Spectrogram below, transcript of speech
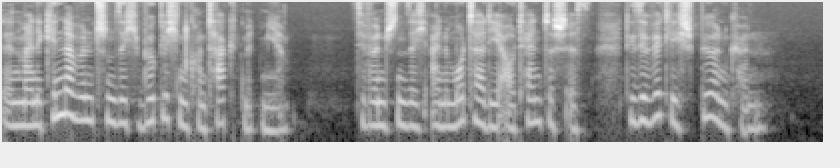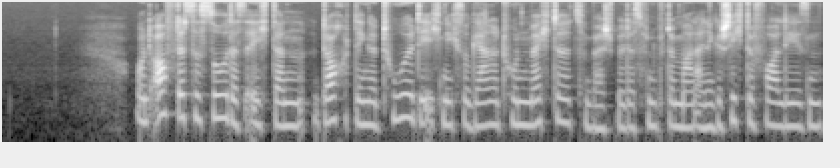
Denn meine Kinder wünschen sich wirklichen Kontakt mit mir. Sie wünschen sich eine Mutter, die authentisch ist, die sie wirklich spüren können. Und oft ist es so, dass ich dann doch Dinge tue, die ich nicht so gerne tun möchte, zum Beispiel das fünfte Mal eine Geschichte vorlesen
